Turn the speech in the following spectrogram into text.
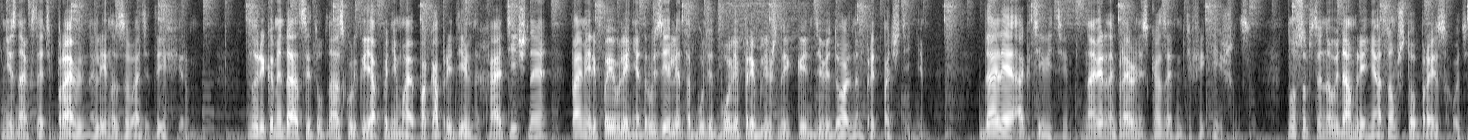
Не знаю, кстати, правильно ли называть это эфиром. Ну, рекомендации тут, насколько я понимаю, пока предельно хаотичные. По мере появления друзей лента будет более приближенной к индивидуальным предпочтениям. Далее Activity. Наверное, правильнее сказать Notifications. Ну, собственно, уведомление о том, что происходит.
